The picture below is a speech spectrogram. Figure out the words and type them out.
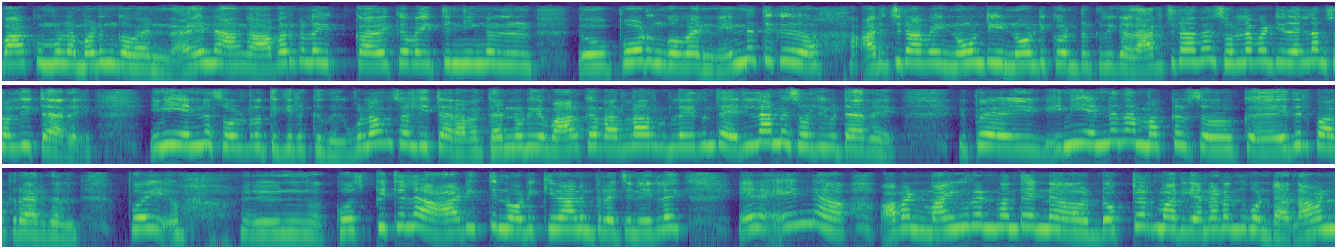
வாக்குமூலம் எடுங்கவன் ஏன்னா அங்கே அவர்களை கதைக்க வைத்து நீங்கள் போடுங்கவன். என்னத்துக்கு அர்ஜுனாவை நோண்டி நோண்டி கொண்டிருக்கிறீர்கள்? அர்ஜுனா தான் சொல்ல வேண்டியதெல்லாம் சொல்லிட்டாரு. இனி என்ன சொல்றதுக்கு இருக்குது? இவ்வளவு சொல்லிட்டார். அவன் தன்னுடைய வாழ்க்கை வரலாறுல இருந்து எல்லாமே சொல்லிவிட்டாரு. இப்போ இனி என்னதான் மக்கள் சொ- எதிர்பார்க்கிறார்கள்? போய் ஹாஸ்பிட்டலை அடித்து நொடிக்கினாலும் பிரச்சனை இல்லை. என்ன? அவன் மயூரன் வந்து என்ன டாக்டர் மாதிரி மாதிரியா நடந்து கொண்டான். அவன்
